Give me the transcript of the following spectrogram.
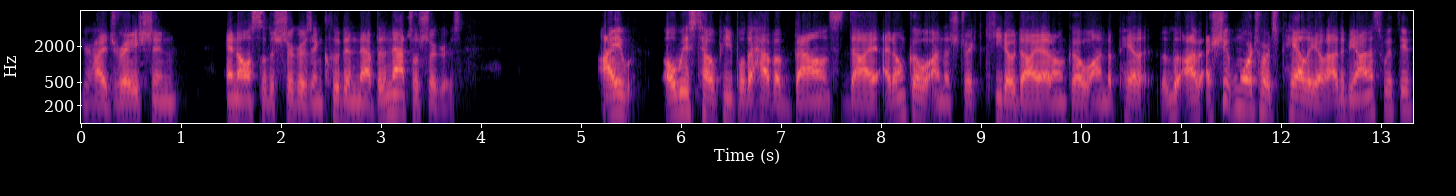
your hydration, and also the sugars included in that, but the natural sugars. I always tell people to have a balanced diet. I don't go on the strict keto diet. I don't go on the paleo. I shoot more towards paleo. Uh, to be honest with you,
